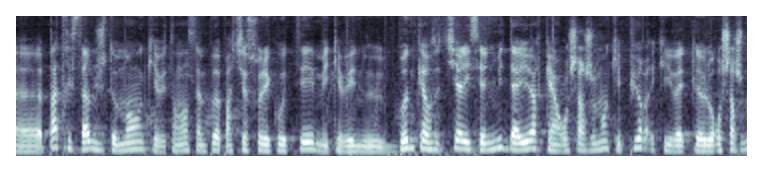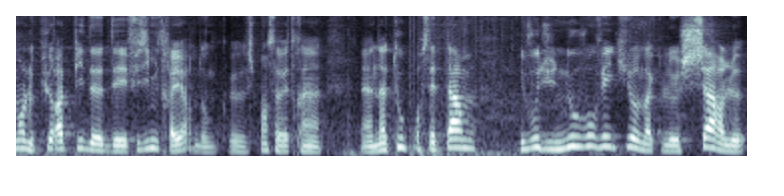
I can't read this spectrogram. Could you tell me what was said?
euh, pas très stable justement, qui avait tendance un peu à partir sur les côtés, mais qui avait une bonne cadence de tir. L'XM8 d'ailleurs, qui a un rechargement qui est pur, qui va être le, rechargement le plus rapide des fusils mitrailleurs. Donc je pense que ça va être un, un atout pour cette arme. Au niveau du nouveau véhicule, on a le char, le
